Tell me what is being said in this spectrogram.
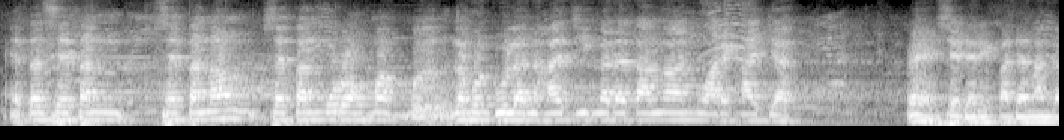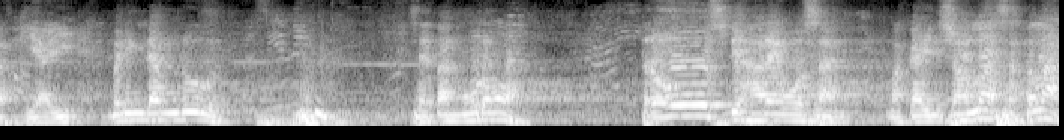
Eta setan setan non setan murah mah lamun bulan haji ngadatangan warek hajat eh saya daripada nanggap kiai mending dangdut setan murah terus diharewosan. Maka insya Allah setelah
